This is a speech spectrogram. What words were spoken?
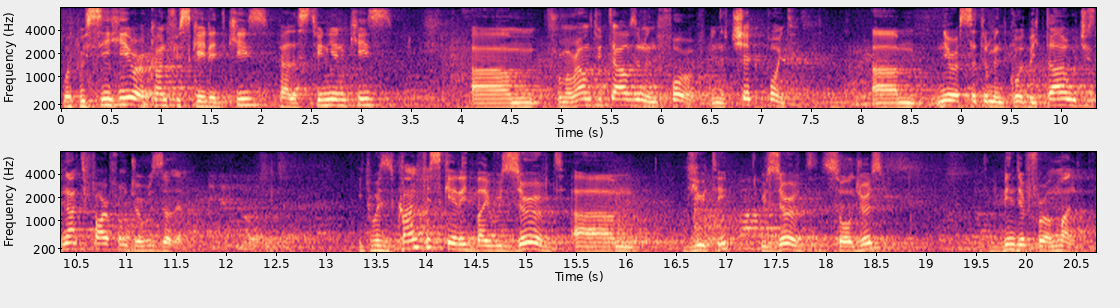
What we see here are confiscated keys, Palestinian keys, um, from around 2004 in a checkpoint um, near a settlement called Beitar, which is not far from Jerusalem. It was confiscated by reserved um, duty, reserved soldiers. Been there for a month.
